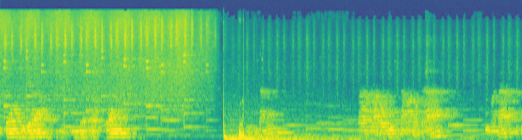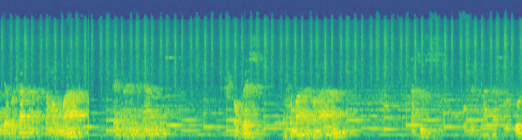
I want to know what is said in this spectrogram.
kita sudah mendapatkan nama Noda di mana tiga berkas atas nama umat kaitannya dengan progres perkembangan penanganan kasus progres tenaga tersebut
